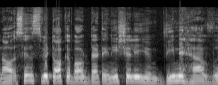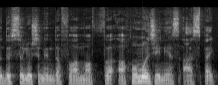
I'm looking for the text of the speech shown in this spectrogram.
Now, since we talk about that initially you, we may have the solution in the form of uh, a homogeneous aspect.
